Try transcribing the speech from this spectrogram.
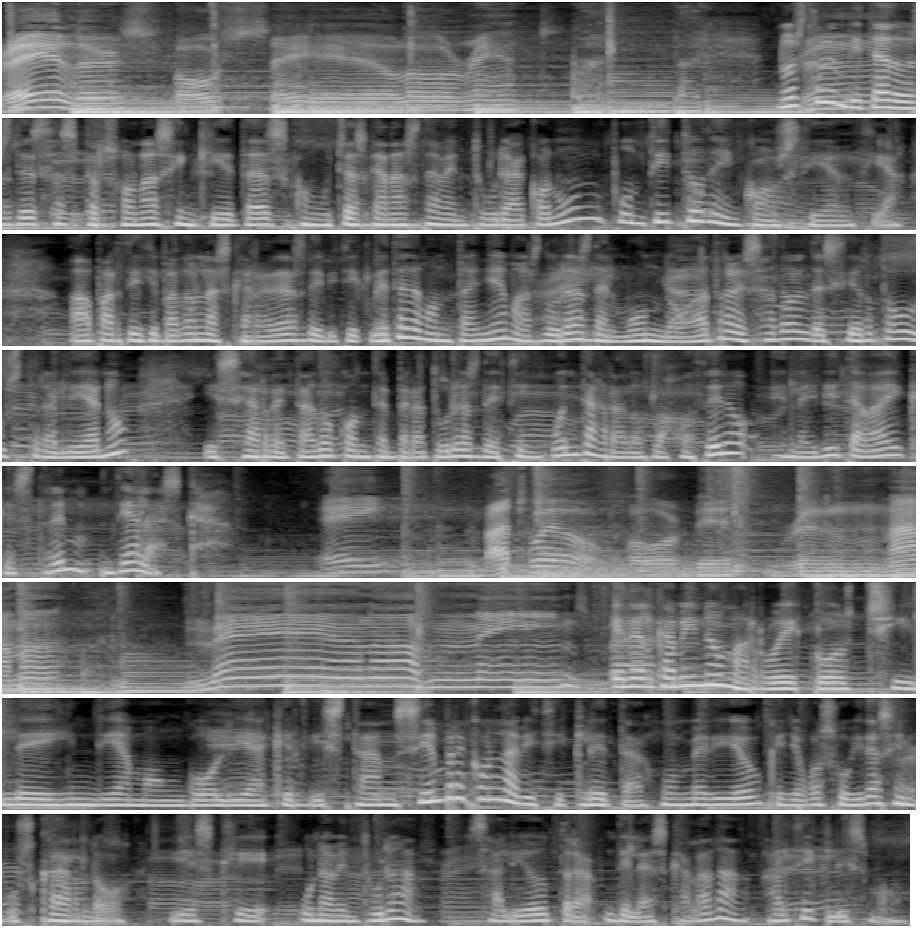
trailers for sale or rent. Nuestro invitado es de esas personas inquietas con muchas ganas de aventura, con un puntito de inconsciencia. Ha participado en las carreras de bicicleta de montaña más duras del mundo, ha atravesado el desierto australiano y se ha retado con temperaturas de 50 grados bajo cero en la Edita Bike Extreme de Alaska. En el camino Marruecos, Chile, India, Mongolia, Kirguistán, siempre con la bicicleta, un medio que llegó a su vida sin buscarlo. Y es que una aventura salió otra de la escalada al ciclismo.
